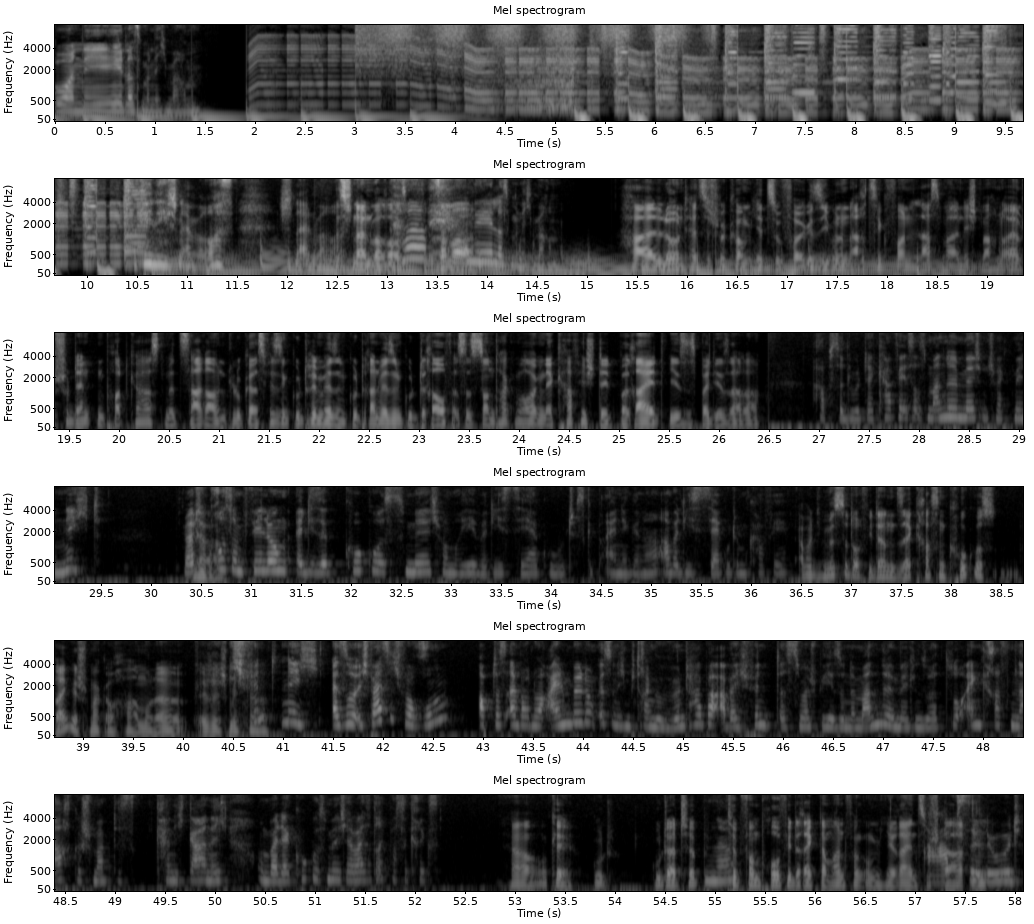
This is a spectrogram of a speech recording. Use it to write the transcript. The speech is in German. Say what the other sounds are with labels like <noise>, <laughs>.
Boah, nee, lass mal nicht machen. Okay, nee, schneiden wir raus. Schneiden wir raus. Das schneiden wir raus. Sag mal. Nee, lass mal nicht machen. Hallo und herzlich willkommen hier zu Folge 87 von Lass mal nicht machen, eurem Studentenpodcast mit Sarah und Lukas. Wir sind gut drin, wir sind gut dran, wir sind gut drauf. Es ist Sonntagmorgen, der Kaffee steht bereit. Wie ist es bei dir, Sarah? Absolut. Der Kaffee ist aus Mandelmilch und schmeckt mir nicht. Leute, Ja. große Empfehlung, äh, diese Kokosmilch vom Rewe, die ist sehr gut. Es gibt einige, ne? Aber die ist sehr gut im Kaffee. Aber die müsste doch wieder einen sehr krassen Kokosbeigeschmack auch haben, oder irre ich mich Ich da? finde nicht. Also ich weiß nicht warum, ob das einfach nur Einbildung ist und ich mich dran gewöhnt habe, aber ich finde, dass zum Beispiel hier so eine Mandelmilch und so hat so einen krassen Nachgeschmack, das kann ich gar nicht. Und bei der Kokosmilch, da weißt du direkt, was du kriegst. Ja, okay, gut. Guter Tipp. Ne? Tipp vom Profi direkt am Anfang, um hier reinzustarten. Absolut.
